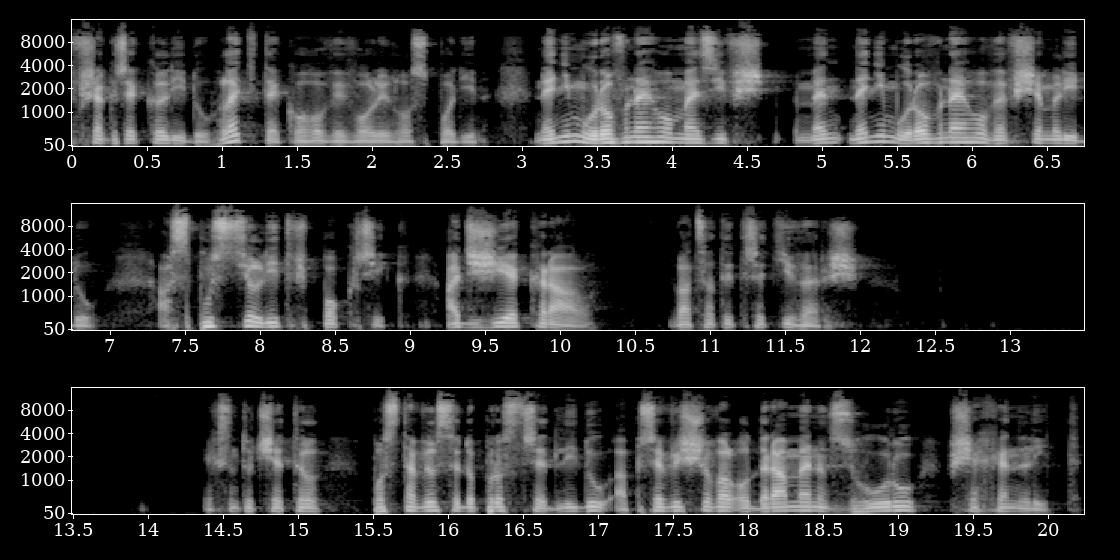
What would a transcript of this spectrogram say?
však řekl lidu, hleďte, koho vyvolil hospodin. Není mu rovného, mezi vš- není mu rovného ve všem lidu. A spustil lid v pokřik, ať žije král. 23. verš. Jak jsem to četl, postavil se do prostřed lidu a převyšoval od ramen vzhůru všechen lid.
